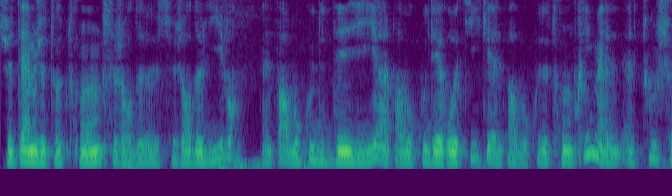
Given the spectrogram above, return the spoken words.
je t'aime, je te trompe, ce genre de, ce genre de livre. Elle parle beaucoup de désir, elle parle beaucoup d'érotique, elle parle beaucoup de tromperie, mais elle, touche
